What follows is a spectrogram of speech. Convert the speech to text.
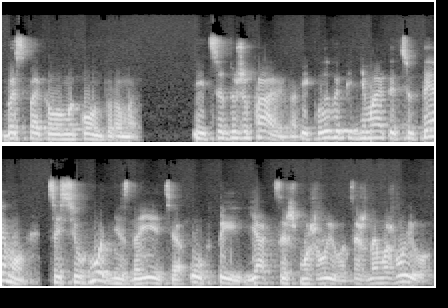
безпековими контурами. І це дуже правильно. І коли ви піднімаєте цю тему, це сьогодні здається, ух ти, як це ж можливо? Це ж неможливо.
